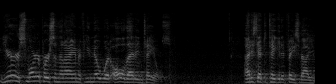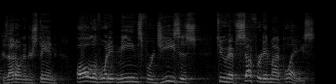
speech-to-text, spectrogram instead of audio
you're a smarter person than I am if you know what all that entails. I just have to take it at face value because I don't understand all of what it means for Jesus to have suffered in my place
